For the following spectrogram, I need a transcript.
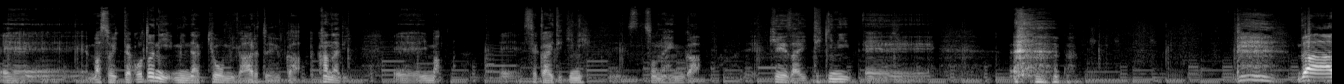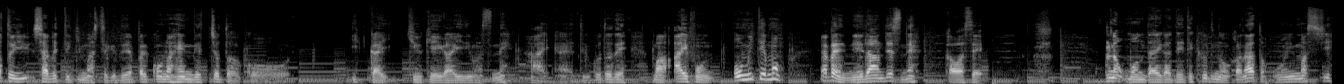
えー、まあ、そういったことにみんな興味があるというか、かなり、えー、今、え世界的に、その辺が、経済的に、えだ ーっと喋ってきましたけど、やっぱりこの辺でちょっとこう、一回休憩がいりますね。はい。えー、ということで、まあ、iPhone を見ても、やっぱり値段ですね。為替の問題が出てくるのかなと思いますし、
